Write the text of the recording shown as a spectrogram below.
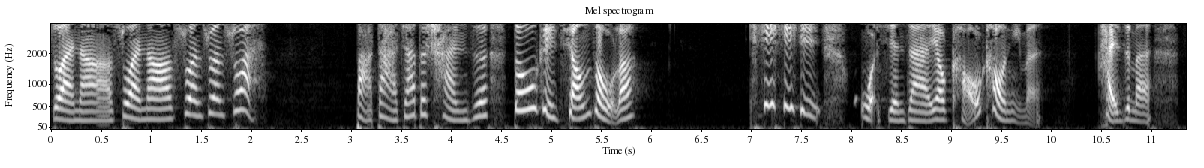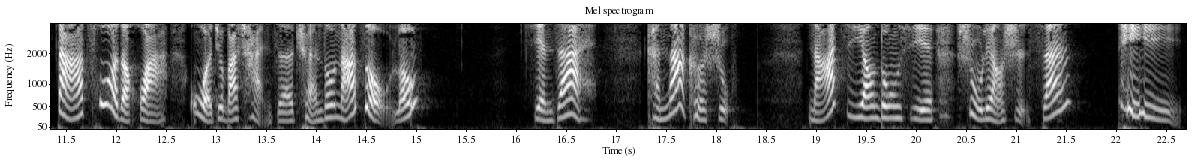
算呐算呐算算算，把大家的铲子都给抢走了。嘿嘿嘿！我现在要考考你们，孩子们，答错的话，我就把铲子全都拿走喽。现在看那棵树。哪几样东西数量是三？嘿嘿，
